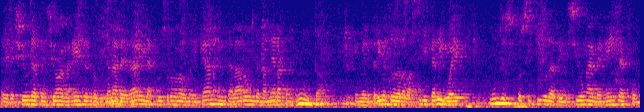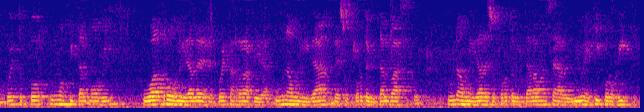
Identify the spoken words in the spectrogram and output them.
la Dirección de Atención a Emergencias Tropical Redal y la Cruz Roja Dominicana instalaron de manera conjunta en el perímetro de la Basílica de Higüey un dispositivo de atención a emergencias compuesto por un hospital móvil, cuatro unidades de respuesta rápida, una unidad de soporte vital básico, una unidad de soporte vital avanzado y un equipo logístico.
